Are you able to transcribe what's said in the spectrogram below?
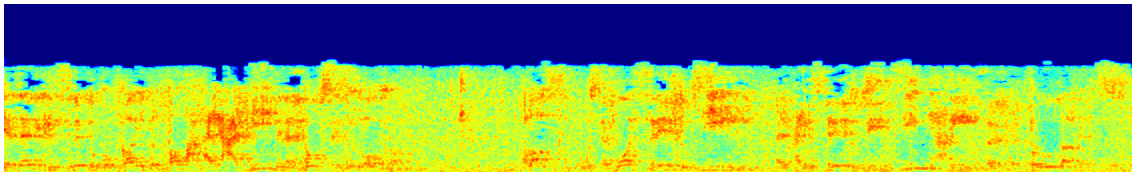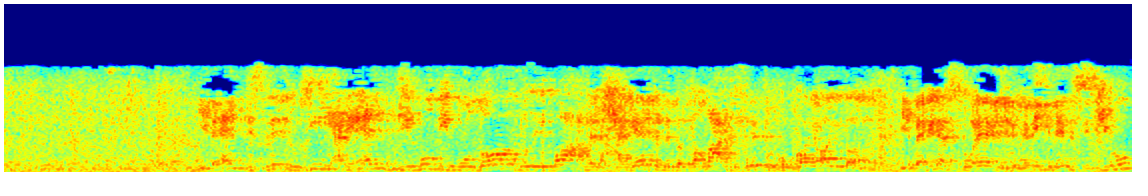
كذلك ال streptococci بتطلع العديد من ال toxins الاخرى خلاص؟ وسموها streptozyme ال streptozyme zyme يعني products يبقى antistreptozyme يعني antibody مضاد لبعض الحاجات اللي بتطلعها ال streptococci أيضا يبقى هنا السؤال لما بيجي ال MCQ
